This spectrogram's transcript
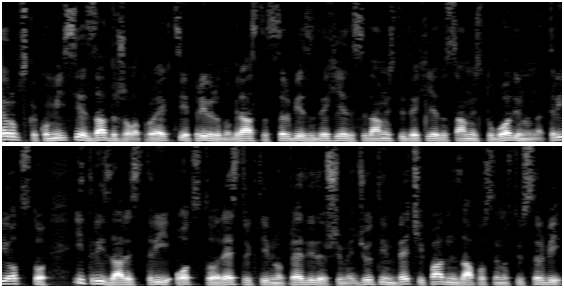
Evropska komisija je zadržala projekcije privrednog rasta Srbije za 2017. i 2018. godinu na 3% i 3,3% restriktivno predvidevši međutim veći pad nezaposlenosti u Srbiji.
